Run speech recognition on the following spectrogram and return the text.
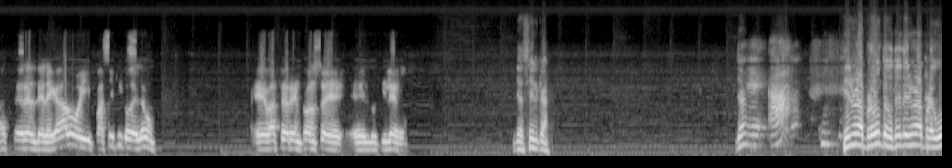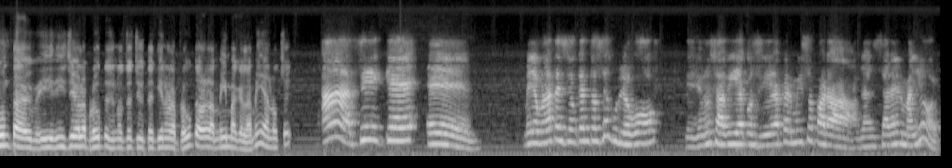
va a ser el delegado y Pacífico de León eh, va a ser entonces el utilero. Yacirca. ¿Ya? Eh, ¿Ah? Tiene una pregunta, usted tiene una pregunta y dice yo la pregunta, yo no sé si usted tiene la pregunta o es la misma que la mía, no sé. Ah, sí, que eh, me llamó la atención que entonces Julio Goff, que yo no sabía, consiguiera permiso para lanzar el mayor.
